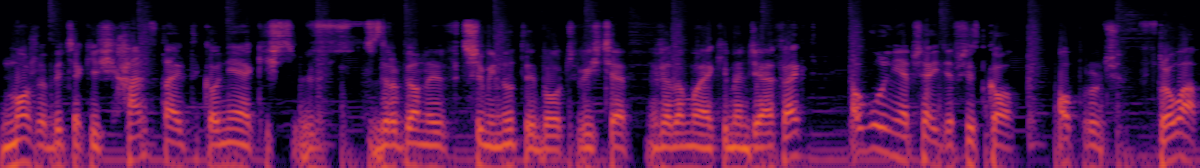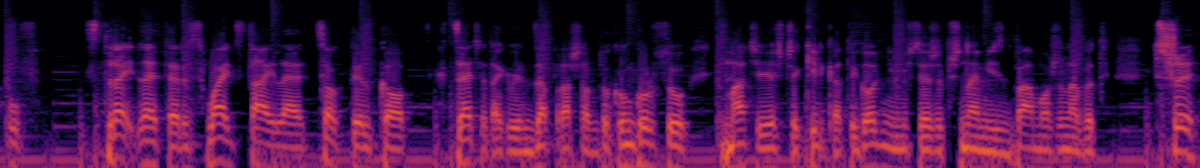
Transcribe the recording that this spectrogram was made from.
może być jakiś handstyle, tylko nie jakiś zrobiony w 3 minuty, bo oczywiście wiadomo jaki będzie efekt. Ogólnie przejdzie wszystko oprócz throw-upów, straight letters, white style, co tylko chcecie, tak więc zapraszam do konkursu. Macie jeszcze kilka tygodni, myślę, że przynajmniej z dwa, może nawet trzy.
